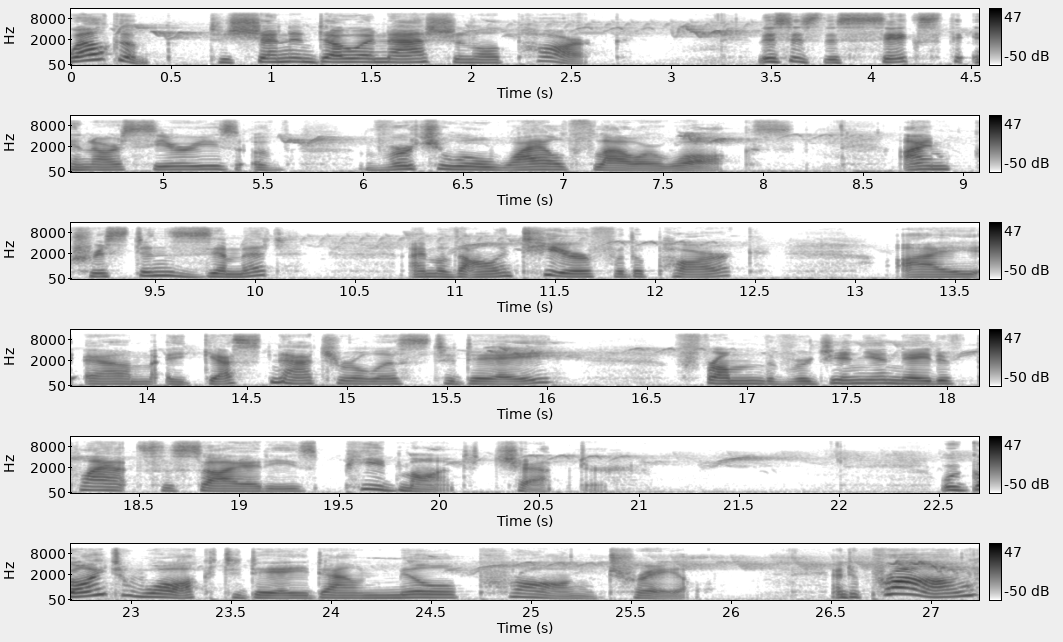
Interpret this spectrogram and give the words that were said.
Welcome to Shenandoah National Park. This is the sixth in our series of virtual wildflower walks. I'm Kristen Zimmett. I'm a volunteer for the park. I am a guest naturalist today from the Virginia Native Plant Society's Piedmont chapter. We're going to walk today down Mill Prong Trail. And a prong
